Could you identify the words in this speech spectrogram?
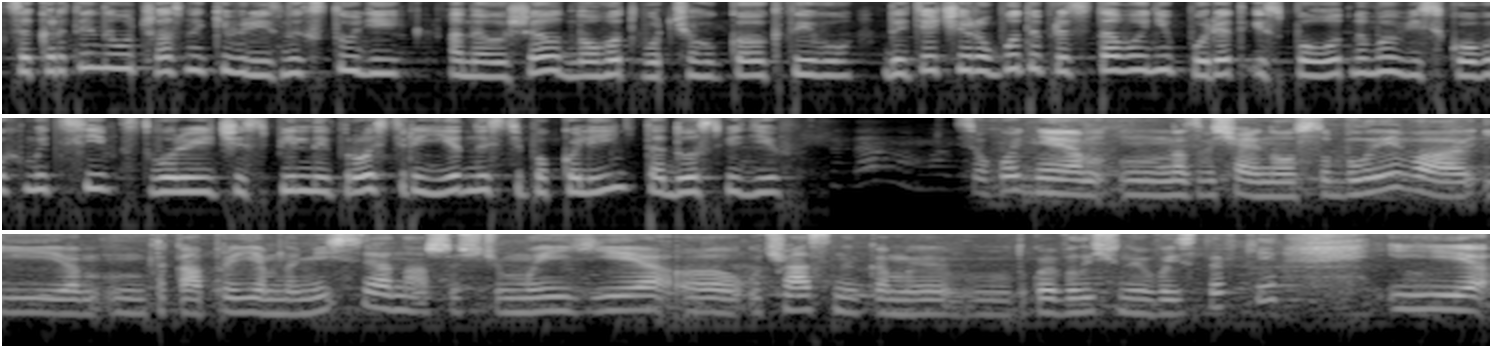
Це картини учасників різних студій, а не лише одного творчого колективу. Дитячі роботи представлені поряд із полотнами військових митців, створюючи спільний простір єдності поколінь та досвідів. Сьогодні надзвичайно особлива і така приємна місія наша, що ми є е, учасниками такої величної виставки, і е,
